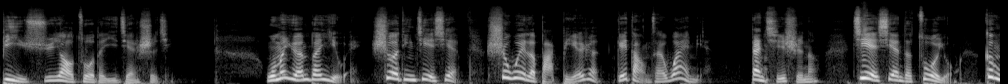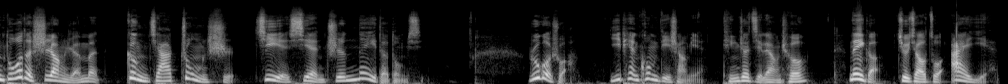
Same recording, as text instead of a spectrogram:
必须要做的一件事情。我们原本以为设定界限是为了把别人给挡在外面，但其实呢，界限的作用更多的是让人们更加重视界限之内的东西。如果说啊，一片空地上面停着几辆车，那个就叫做碍眼，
